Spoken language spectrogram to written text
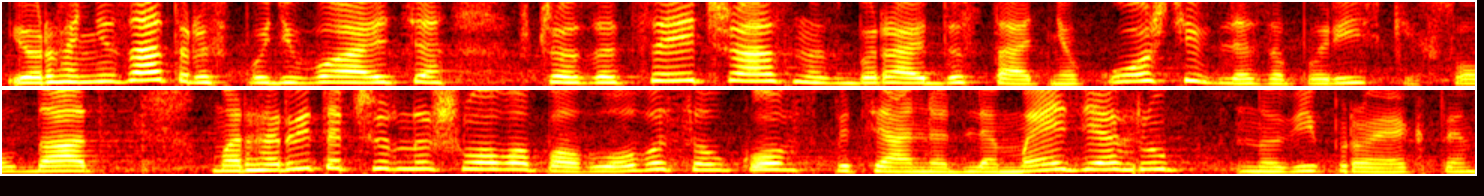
І організатори сподіваються, що за цей час назбирають достатньо коштів для запорізьких солдат. Маргарита Чернишова, Павло Веселков. Спеціально для медіагруп. Нові проекти.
